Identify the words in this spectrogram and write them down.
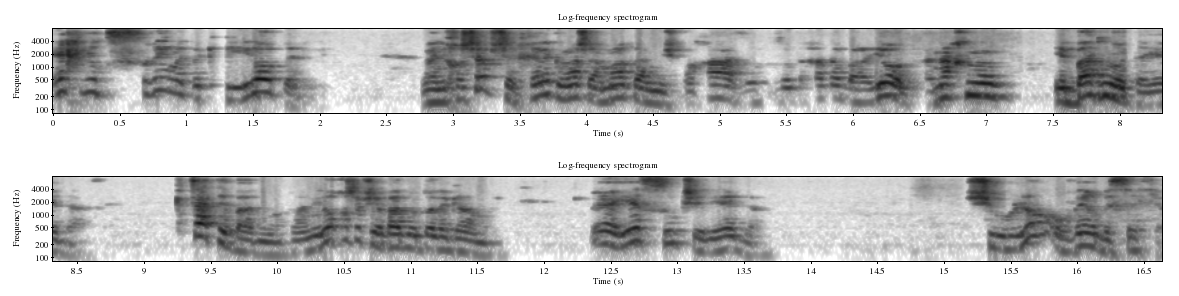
איך יוצרים את הקהילות האלה. ואני חושב שחלק ממה שאמרת על משפחה, זאת, זאת אחת הבעיות, אנחנו איבדנו את הידע הזה. קצת איבדנו אותו, אני לא חושב שאיבדנו אותו לגמרי. תראה, יש סוג של ידע שהוא לא עובר בספר.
